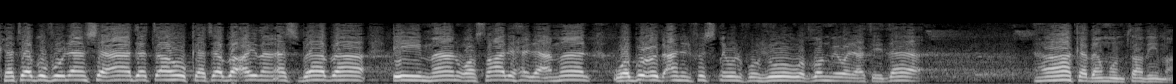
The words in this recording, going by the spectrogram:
كتب فلان سعادته كتب أيضا أسبابها إيمان وصالح الأعمال وبعد عن الفسق والفجور والظلم والاعتداء. هكذا منتظمة.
